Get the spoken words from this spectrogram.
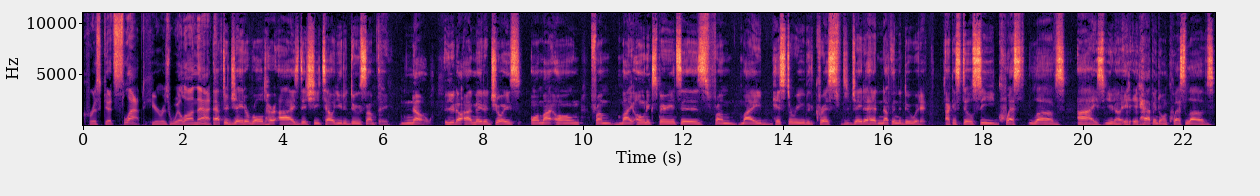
Chris gets slapped. Here is Will on that. After Jada rolled her eyes, did she tell you to do something? No. You know, I made a choice on my own from my own experiences, from my history with Chris. Jada had nothing to do with it. I can still see Questlove's eyes. You know, it, it happened on Questlove's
